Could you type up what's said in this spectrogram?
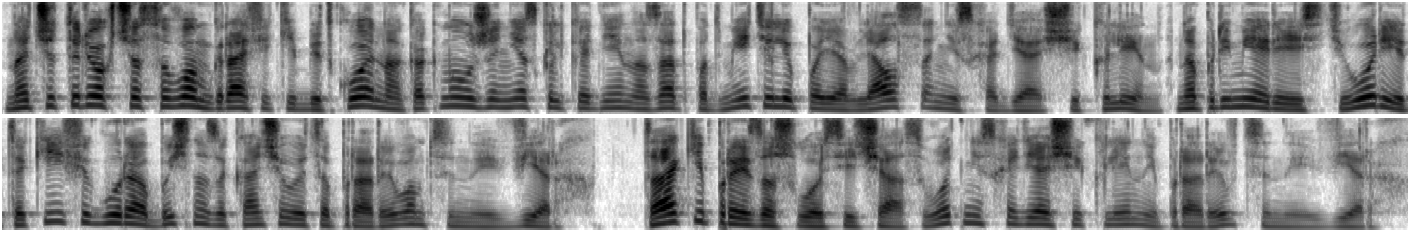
На четырехчасовом графике биткоина, как мы уже несколько дней назад подметили, появлялся нисходящий клин. На примере из теории такие фигуры обычно заканчиваются прорывом цены вверх. Так и произошло сейчас. Вот нисходящий клин и прорыв цены вверх.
